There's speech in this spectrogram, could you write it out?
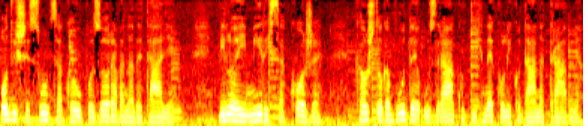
odviše sunca koje upozorava na detalje. Bilo je i mirisa kože, kao što ga bude u zraku tih nekoliko dana travnja.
